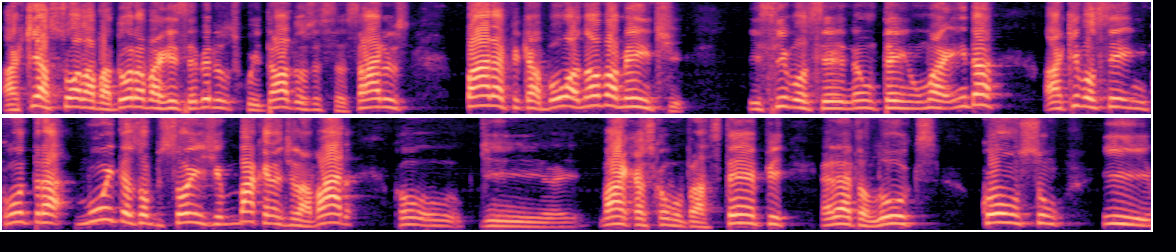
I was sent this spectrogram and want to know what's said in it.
Aqui a sua lavadora vai receber os cuidados necessários para ficar boa novamente. E se você não tem uma ainda, aqui você encontra muitas opções de máquina de lavar, de marcas como Brastemp, Electrolux, Consum e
